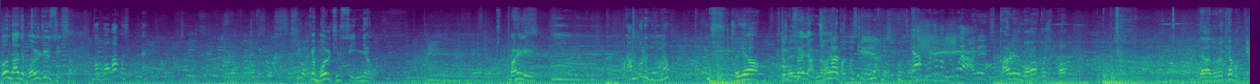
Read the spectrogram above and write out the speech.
넌 나한테 뭘 줄 수 있어? 뭐 뭐 갖고 싶은데? 그냥 뭘 줄 수 있냐고. 빨리. 람보르기니요? 저기요 그 정도 사이즈 안 나와요. 청아 야 보증금 누구야? 가을이는 뭐 갖고 싶어? 내가 노력해볼게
